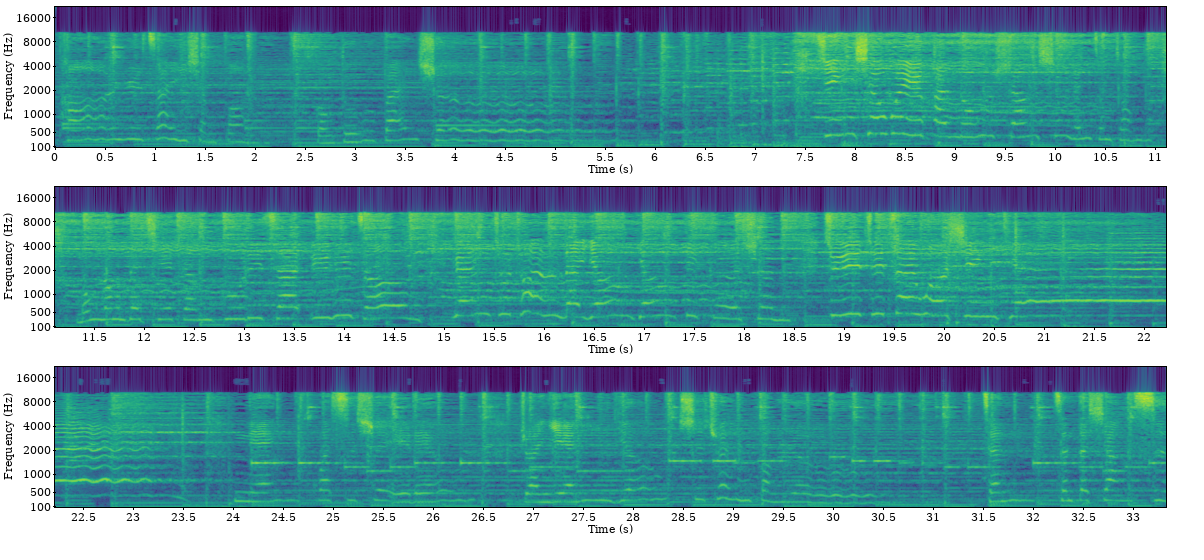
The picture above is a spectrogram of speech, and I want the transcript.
他日再相逢。共度白首。今宵微寒，路上行人匆匆，朦胧的街灯，孤旅在雨中。远处传来悠悠的歌声，句句在我心田。年花似水流，转眼又是春风柔。层层的相思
